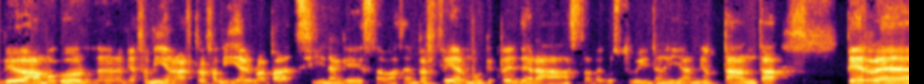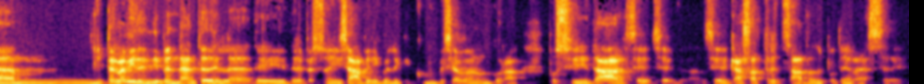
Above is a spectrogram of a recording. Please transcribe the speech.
vivevamo con la mia famiglia e un'altra famiglia in una palazzina che stava sempre a fermo, che poi era stata costruita negli anni Ottanta per, ehm, per la vita indipendente del- dei- delle persone disabili, quelle che comunque si avevano ancora possibilità, se, se, se casa attrezzata, di poter essere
